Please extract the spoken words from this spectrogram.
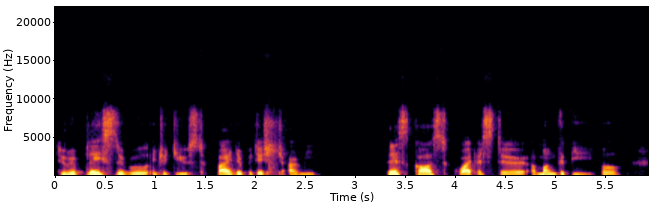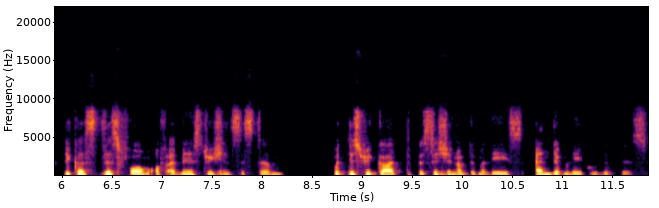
to replace the rule introduced by the British Army. This caused quite a stir among the people because this form of administration system would disregard the position of the Malays and the Malay rulers.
